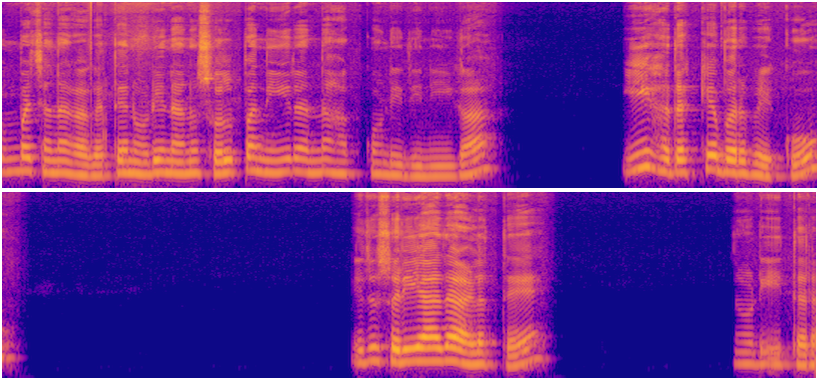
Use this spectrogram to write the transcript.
ತುಂಬ ಚೆನ್ನಾಗಾಗತ್ತೆ. ನೋಡಿ, ನಾನು ಸ್ವಲ್ಪ ನೀರನ್ನು ಹಾಕ್ಕೊಂಡಿದ್ದೀನಿ ಈಗ. ಈ ಹದಕ್ಕೆ ಬರಬೇಕು. ಇದು ಸರಿಯಾದ ಅಳತೆ. ನೋಡಿ, ಈ ಥರ.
